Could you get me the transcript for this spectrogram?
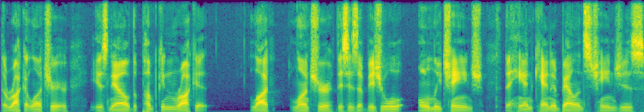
The rocket launcher is now the pumpkin rocket launcher. This is a visual only change. The hand cannon balance changes,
